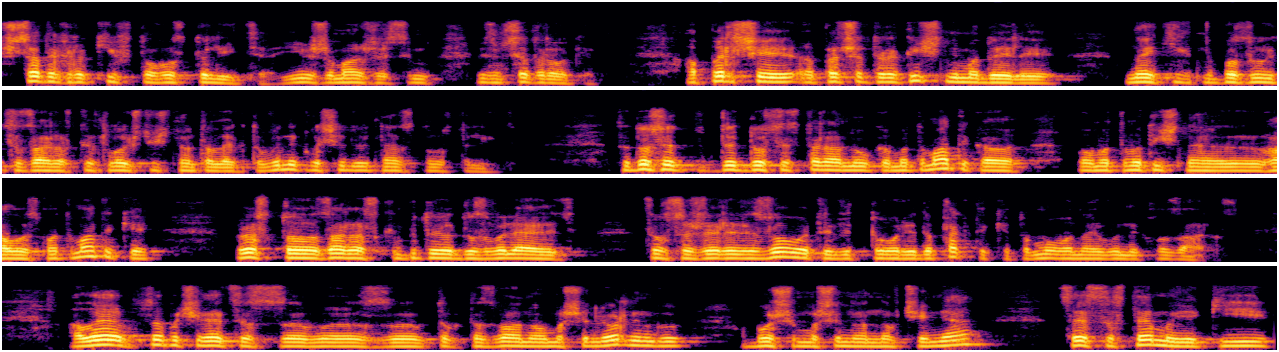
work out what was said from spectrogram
60-х років того століття, їй вже майже 80 років. А перші, перші теоретичні моделі, на яких базується зараз технологія штучного інтелекту, виникли ще в 19 столітті. Це досить досить стара наука математика, бо математична галузь математики. Просто зараз комп'ютери дозволяють це все ж реалізовувати від теорії до практики, тому вона і виникла зараз. Але все починається з, з так званого машин-лернінгу або ж машинного навчання. Це системи, які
